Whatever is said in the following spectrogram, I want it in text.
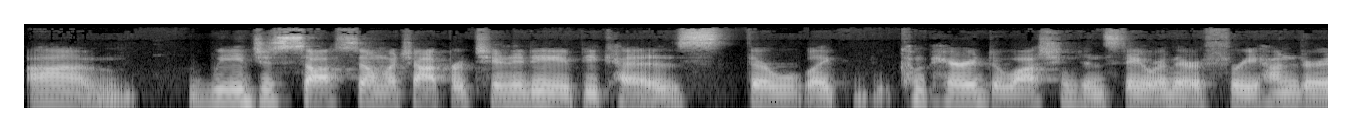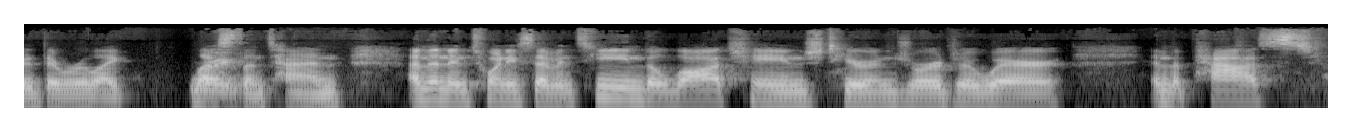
um, we just saw so much opportunity because there were like compared to Washington State, where there are 300, there were like less right. than 10. And then in 2017, the law changed here in Georgia, where in the past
